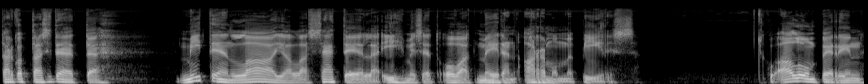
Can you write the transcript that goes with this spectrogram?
tarkoittaa sitä, että miten laajalla säteellä ihmiset ovat meidän armomme piirissä. Kun alun perin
